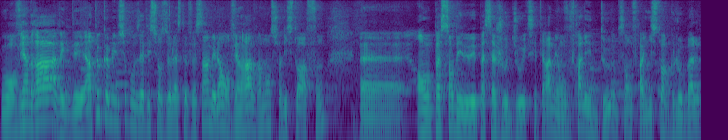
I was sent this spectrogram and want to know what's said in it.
où on reviendra avec des. Un peu comme l'émission qu'on vous a fait sur The Last of Us 1, mais là, on reviendra vraiment sur l'histoire à fond. Euh, en passant des passages audio, etc. Mais on vous fera les deux, comme ça on fera une histoire globale.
